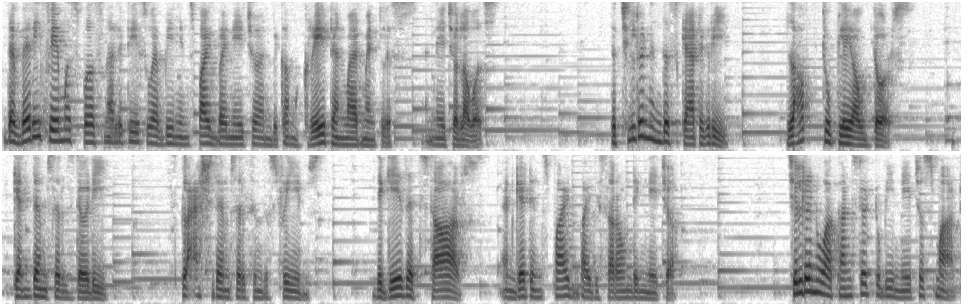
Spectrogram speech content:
There are very famous personalities who have been inspired by nature and become great environmentalists and nature lovers. The children in this category love to play outdoors, get themselves dirty, splash themselves in the streams. They gaze at stars and get inspired by the surrounding nature. Children who are considered to be nature smart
